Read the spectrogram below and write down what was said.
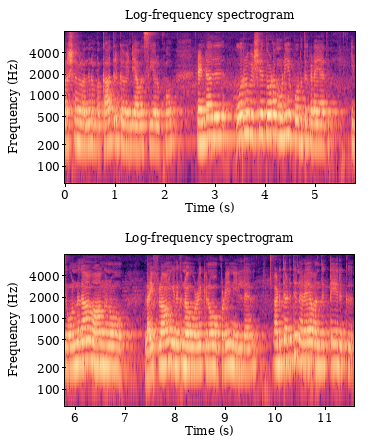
வருஷங்கள் வந்து நம்ம காத்திருக்க வேண்டிய அவசியம் இருக்கும். ரெண்டாவது ஒரு விஷயத்தோட முடிய போகிறது கிடையாது. இது ஒன்று தான் வாங்கணும். லைஃப் லாங் இதுக்கு நான் உழைக்கணும் அப்படின்னு இல்லை. அடுத்தடுத்து நிறையா வந்துக்கிட்டே இருக்குது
